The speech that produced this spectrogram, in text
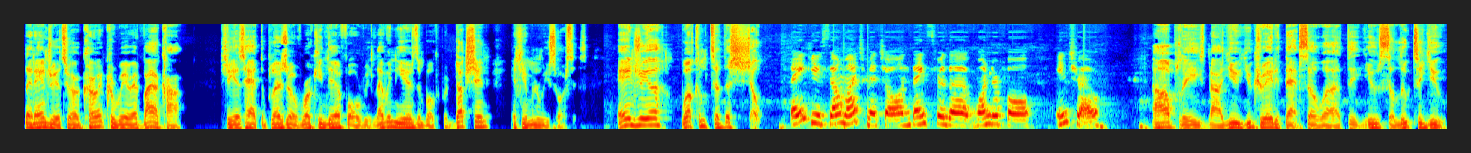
led Andrea to her current career at Viacom. She has had the pleasure of working there for over 11 years in both production and human resources. Andrea, welcome to the show. Thank you so much, Mitchell, and thanks for the wonderful intro. Oh, please. Now you you created that. So uh the, you salute to you.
